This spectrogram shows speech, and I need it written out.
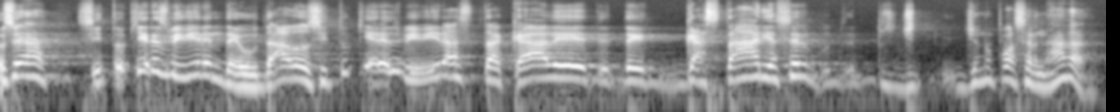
O sea, si tú quieres vivir endeudado, si tú quieres vivir hasta acá de, gastar y hacer, pues yo, no puedo hacer nada.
